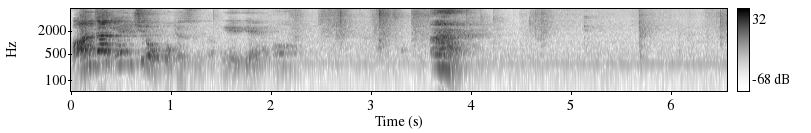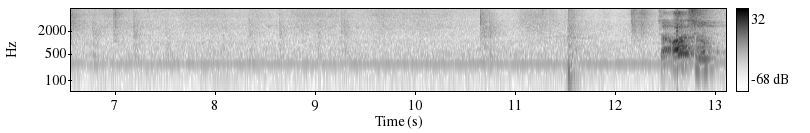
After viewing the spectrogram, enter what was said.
만장일치로 뽑혔습니다. 예, 예. 어. 자, 아츠.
